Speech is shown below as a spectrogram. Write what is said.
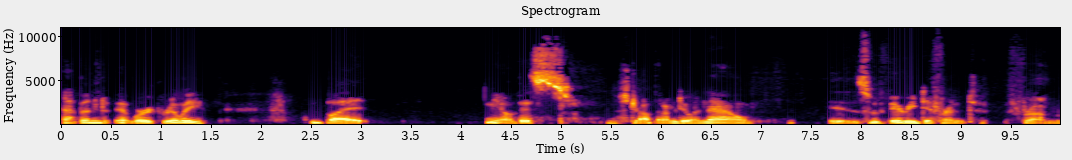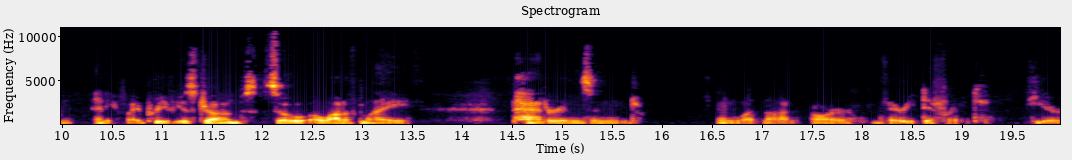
happened at work, really, but you know, this this job that I'm doing now is very different from any of my previous jobs. So a lot of my patterns and and whatnot are very different here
